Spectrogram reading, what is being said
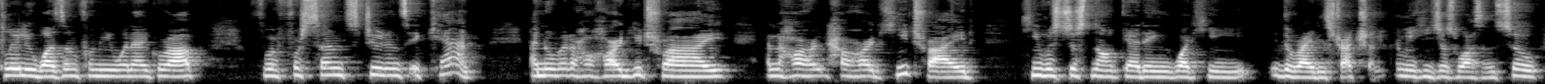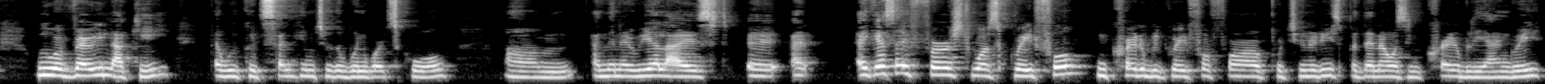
clearly wasn't for me when I grew up. For, for some students, it can. And no matter how hard you try, and how hard, how hard he tried, he was just not getting what he, the right instruction. I mean, he just wasn't. So we were very lucky that we could send him to the Windward School. Um, and then I realized, uh, I, I guess I first was grateful, incredibly grateful for our opportunities, but then I was incredibly angry.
